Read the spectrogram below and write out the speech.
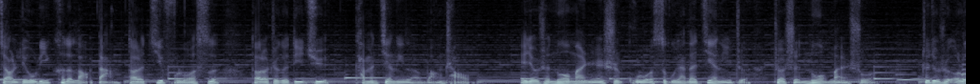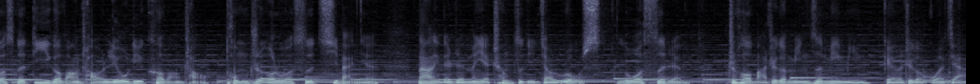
叫留离克的老大，到了基辅罗斯，到了这个地区，他们建立了王朝，也就是诺曼人是古罗斯国家的建立者，这是诺曼说。这就是俄罗斯的第一个王朝——留离克王朝，统治俄罗斯七百年。那里的人们也称自己叫 Rus 罗斯人，之后把这个名字命名给了这个国家。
